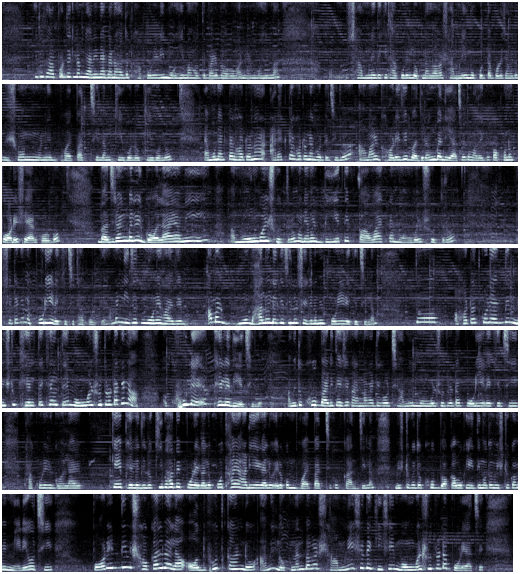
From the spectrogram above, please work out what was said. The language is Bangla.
কিন্তু তারপর দেখলাম জানি না কেন, হয়তো ঠাকুরেরই মহিমা হতে পারে, ভগবানের মহিমা। সামনে দেখি ঠাকুরের লোকনাথ বাবার সামনেই মুকুটটা পড়েছে। আমি তো ভীষণ মানে ভয় পাচ্ছিলাম, কি হলো কি হলো। এমন একটা ঘটনা আর আরেকটা ঘটনা ঘটেছিল। আমার ঘরে যে বজরংবালি আছে, তোমাদেরকে কখনো পরে শেয়ার করব। বজরংবালির গলায় আমি মঙ্গলসূত্র মানে আমার বিয়েতে পাওয়া একটা মঙ্গলসূত্র, সেটাকে না পরিয়ে রেখেছি ঠাকুরকে। আমার নিজের মনে হয় যে, আমার ভালো লেগেছিল সেই জন্য আমি পরিয়ে রেখেছিলাম। তো হঠাৎ করে একদিন মিষ্টু খেলতে খেলতে মঙ্গলসূত্রটাকে না খুলে ফেলে দিয়েছিল। আমি তো খুব বাড়িতে এসে কান্নাকাটি করছি, আমি মঙ্গলসূত্রটা পরিয়ে রেখেছি, ঠাকুরের গলায় কে ফেলে দিল, কীভাবে পড়ে গেল, কোথায় হারিয়ে গেল, এরকম ভয় পাচ্ছি, খুব কাঁদছিলাম। মিষ্টুকে তো খুব বকাবকি ইতিমতো মিষ্টুকে আমি মেরেওছি। পরের দিন সকালবেলা অদ্ভুত কাণ্ড আমি লোকনাথ বাবার সামনে এসে দেখি সেই মঙ্গলসূত্রটা পড়ে আছে।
